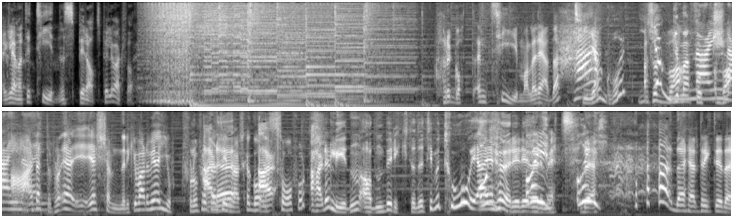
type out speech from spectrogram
Jeg gleder meg til tidenes piratspill, i hvert fall. Har det gått en time allerede? Tida går. Altså, hva. Nei, hva nei, nei. er dette for noe? Jeg, jeg skjønner ikke hva er det vi har gjort for noe for at denne timen her skal gå er- så fort. Er det lyden av den beryktede time to jeg Oi, hører i øret mitt? Oi! Det er helt riktig det,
